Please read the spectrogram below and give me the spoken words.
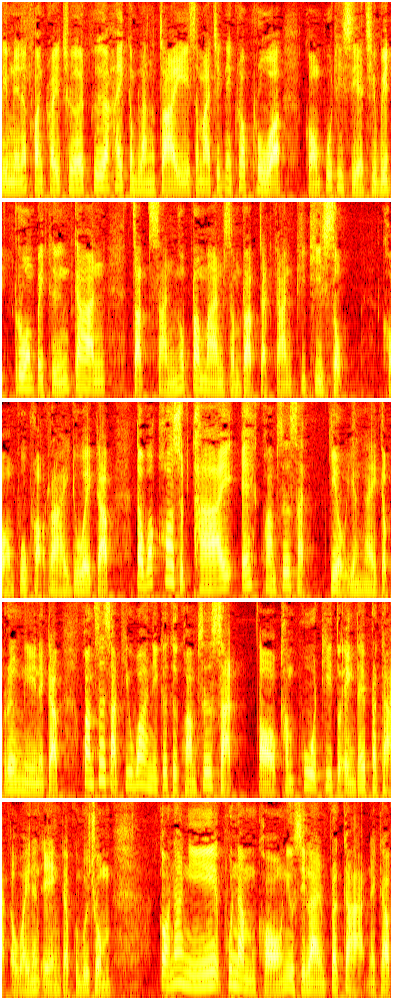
ลิมในนครไครเชิร์ชเพื่อให้กำลังใจสมาชิกในครอบครัวของผู้ที่เสียชีวิต รวมไปถึงการจัดสรรงบประมาณสำหรับจัดการพิธีศพ ของผู้เคราะห์ร้ายด้วยครับ แต่ว่าข้อสุดท้ายเอ๊ะความซื่อสัตย์เกี่ยวยังไงกับเรื่องนี้นะครับ ความซื่อสัตย์ที่ว่านี้ก็คือความซื่อสัตย์ต่อคำพูดที่ตัวเองได้ประกาศเอาไว้นั่นเองครับคุณผู้ชม ก่อนหน้านี้ผู้นำของนิวซีแลนด์ประกาศนะครับ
